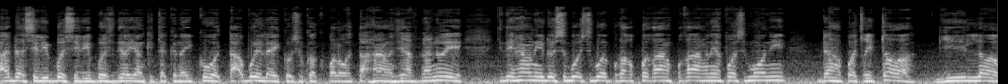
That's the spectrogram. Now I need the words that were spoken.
Ada silibus-silibus dia yang kita kena ikut. Tak boleh lah ikut suka kepala otak hang Syaf. Nanui jadi hang ni duk sebut-sebut perang-perang perang ni apa semua ni dah apa cerita? Gila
